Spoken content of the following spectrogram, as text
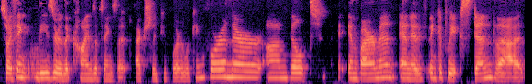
So i think these are the kinds of things that actually people are looking for in their um, built environment. And i think if we extend that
